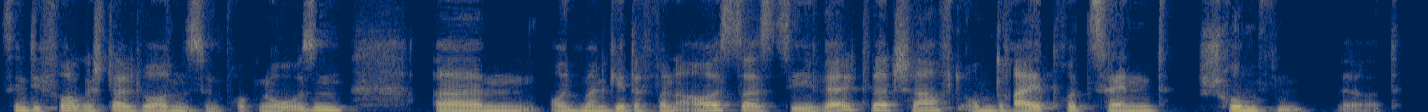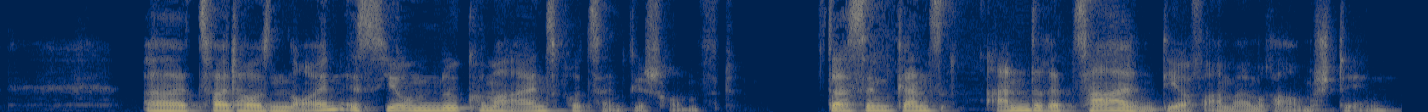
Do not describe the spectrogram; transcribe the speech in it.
sind die vorgestellt worden. Das sind Prognosen. Ähm, und man geht davon aus, dass die Weltwirtschaft um 3 Prozent schrumpfen wird. 2009 äh, ist sie um 0,1 Prozent geschrumpft. Das sind ganz andere Zahlen, die auf einmal im Raum stehen.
